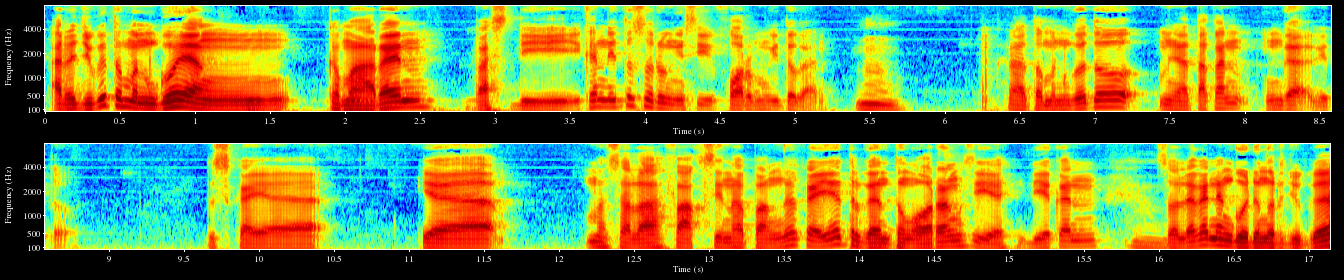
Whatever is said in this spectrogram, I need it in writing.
ada juga temen gue yang kemarin pas di kan itu suruh ngisi form gitu kan Hmm. nah temen gue tuh menyatakan enggak gitu terus kayak ya masalah vaksin apa enggak kayaknya tergantung orang sih ya dia kan Hmm. soalnya kan yang gue denger juga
